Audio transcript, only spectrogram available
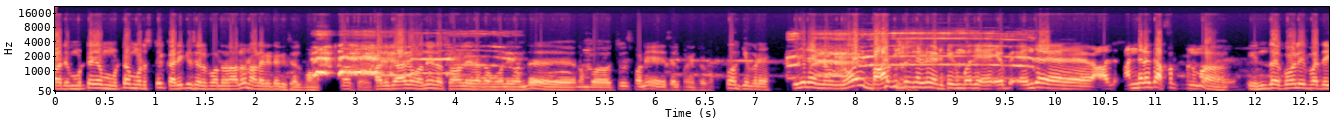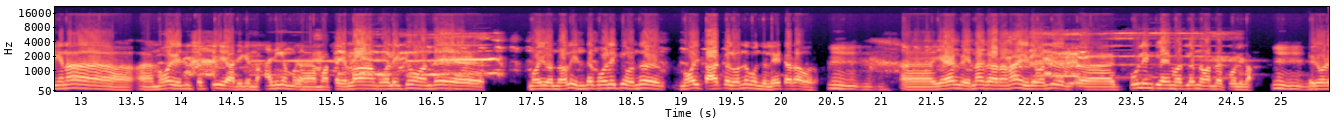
அது முட்டையை முட்டை முடிச்சுட்டு கறிக்கு செல் பண்றதுனாலும் நல்ல ரேட்டுக்கு செல் பண்ணலாம். ஓகே அதுக்காக வந்து இந்த சோனாலி ரகம் கோழி வந்து நம்ம சூஸ் பண்ணி சேல் பண்ணிட்டு இருக்கோம். ஓகே பிரதர் இதுல நோய் பாதிப்புகள் எடுத்துக்கும் போது எந்த அந்த அளவுக்கு அஃபெக்ட் பண்ணுமா. இந்த கோழி பாத்தீங்கன்னா ஆஹ் நோய் எதிர்ப்பு சக்தி அதிகம் அதிகம் மற்ற எல்லா கோழிக்கும் வந்து நோய் வந்தாலும் இந்த கோழிக்கு வந்து நோய் தாக்கல் வந்து கொஞ்சம் லேட்டா தான் வரும். ஏங்க என்ன காரணம்னா இது வந்து கூலிங் கிளைமேட்ல இருந்து வந்த கோழி தான். இதோட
